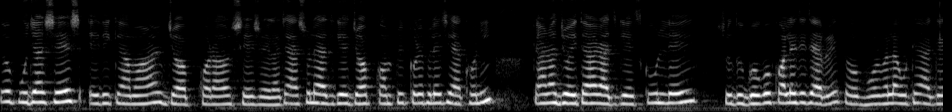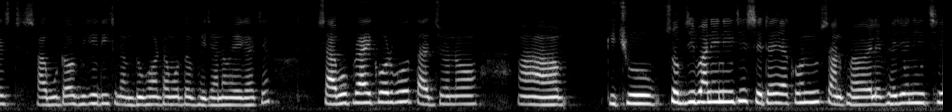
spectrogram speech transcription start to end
তো পূজা শেষ, এদিকে আমার জব করাও শেষ হয়ে গেছে। আসলে আজকে জব কমপ্লিট করে ফেলেছি এখনই। কেননা জয়িতার আজকে স্কুল শুধু গোগো কলেজে যাবে, তো ভোরবেলা উঠে আগে সাবুটাও ভিজিয়ে দিয়েছিলাম, দু ঘণ্টার মতো ভেজানো হয়ে গেছে। সাবু ফ্রাই করব, তার জন্য কিছু সবজি বানিয়ে নিয়েছি, সেটাই এখন সানফ্লাওয়ার অয়েলে ভেজে নিয়েছি,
